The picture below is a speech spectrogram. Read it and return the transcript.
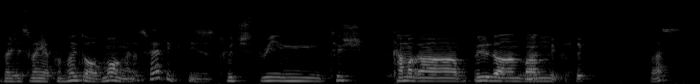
Weil das war ja von heute auf morgen alles fertig, dieses Twitch-Stream, Tisch, Kamera, Bilder an Wand. Stück für Stück. Was?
